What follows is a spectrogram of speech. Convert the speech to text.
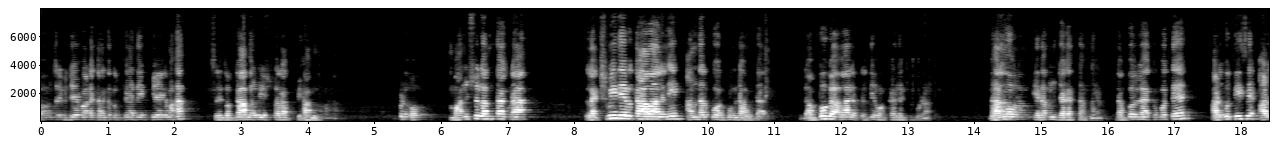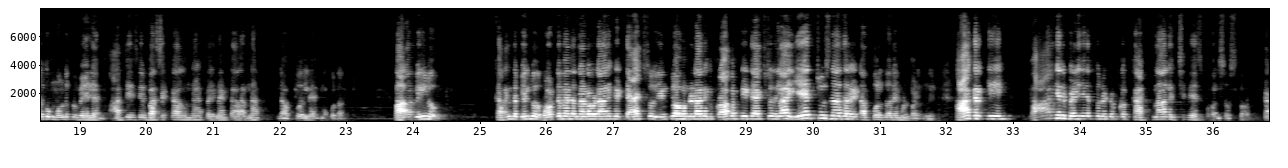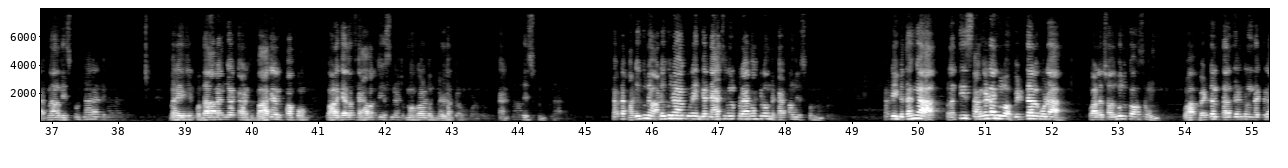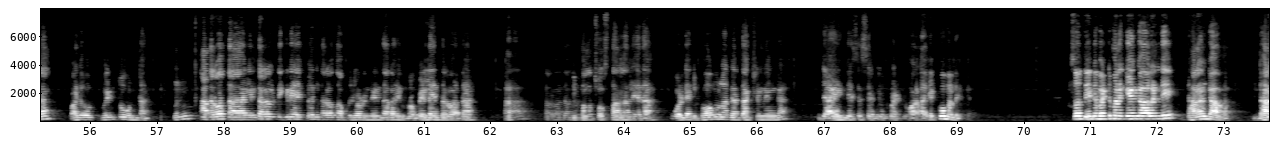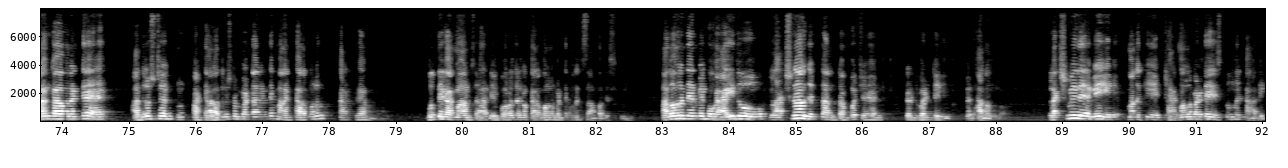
ఓం శ్రీ విజయవాడ కనకదుర్గాదేవ్యై నమ. శ్రీ దుర్గా మల్లేశ్వరాభ్యాం నమ. ఇప్పుడు మనుషులంతా కూడా లక్ష్మీదేవి కావాలని అందరు కోరుకుంటా ఉంటారు. డబ్బు కావాలి ప్రతి ఒక్కళ్ళకి కూడా. ధర్మవరం ఇదం జగత్ అన్నాడు. డబ్బులు లేకపోతే అడుగు తీసి అడుగు ముందుకు వేయలేము ఆర్టీసీ బస్ ఎక్కాలన్నా ట్రైన్ ఎక్కాలన్నా డబ్బులు లేకుండా కుదరదు పాల బిల్లు కరెంట్ బిల్లు రోడ్డు మీద నడవడానికి ట్యాక్స్ ఇంట్లో ఉండడానికి ప్రాపర్టీ ట్యాక్స్ ఇలా ఏది చూసినా సరే డబ్బులతోనే ముడిపడింది. ఆఖరికి భార్యను పెళ్ళి చేసుకునేటప్పుడు కట్నాలు ఇచ్చి చేసుకోవాల్సి వస్తుంది. కట్నాలు తీసుకుంటున్నారా మరి? మరి ఉదాహరణగా భార్యలు పాపం వాళ్ళకి ఏదో ఫేవర్ చేసినట్టు మగవాళ్ళు బిల్డప్ ఇవ్వకూడదు కట్నాలు తీసుకుంటున్నారు. కాబట్టి అడుగున అడుగునా కూడా ఇంకా నేచురల్ ప్రేమ కూడా ఉంది కట్నం తీసుకున్నప్పుడు. కాబట్టి ఈ విధంగా ప్రతి సంఘటనలో బిడ్డలు కూడా వాళ్ళ చదువుల కోసం బిడ్డల తల్లిదండ్రుల దగ్గర వాళ్ళు వింటూ ఉంటారు. ఆ తర్వాత ఇంటర్ డిగ్రీ అయిపోయిన తర్వాత అప్పుడు చూడండి ఇంటర్ ఇంట్లో పెళ్ళి అయిన తర్వాత తర్వాత మిమ్మల్ని చూస్తారా లేదా? ఓల్డ్ ఏజ్ హోమ్లో నిర్దాక్షిణ్యంగా జాయిన్ చేసేసేటటువంటి వాళ్ళ ఎక్కువ మంది సో దీన్ని బట్టి మనకి ఏం కావాలండి? ధనం కావాలి. ధనం కావాలంటే అదృష్టం పట్టాలి. అదృష్టం పట్టాలంటే మన కర్మలు కరెక్ట్గా ఉండాలి. బుద్ధి కర్మానుసారి పూర్వజన్మ కర్మలను బట్టి మనకు సంపాదిస్తుంది. అందువల్ల నేను మీకు ఒక ఐదు లక్షణాలు చెప్తాను డబ్బు వచ్చేటటువంటి విధానంలో. లక్ష్మీదేవి మనకి కర్మలను బట్టే ఇస్తుంది కానీ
